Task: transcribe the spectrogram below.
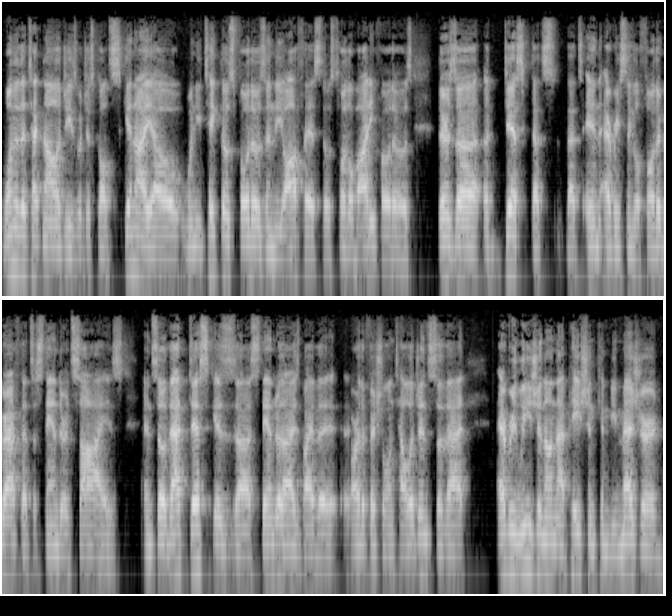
one of the technologies, which is called SkinIO, when you take those photos in the office, those total body photos, there's a, a disc that's that's in every single photograph that's a standard size. And so that disc is uh, standardized by the artificial intelligence so that every lesion on that patient can be measured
